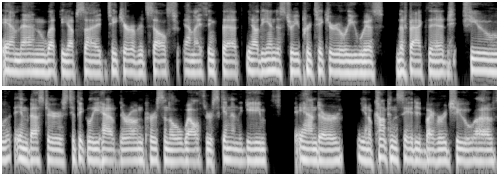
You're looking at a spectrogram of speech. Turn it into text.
and then let the upside take care of itself. And I think that, you know, the industry, particularly with the fact that few investors typically have their own personal wealth or skin in the game and are, you know, compensated by virtue of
